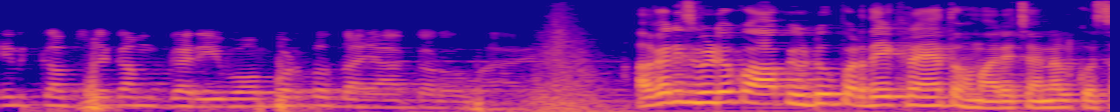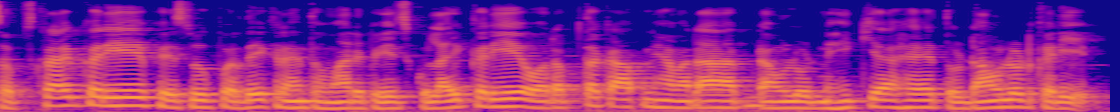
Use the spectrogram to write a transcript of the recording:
इन कम से कम गरीबों पर तो दया करो भाई। अगर इस वीडियो को आप YouTube पर देख रहे हैं तो हमारे चैनल को सब्सक्राइब करिए फेसबुक पर देख रहे हैं तो हमारे पेज को लाइक करिए और अब तक आपने हमारा ऐप डाउनलोड नहीं किया है तो डाउनलोड करिए।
